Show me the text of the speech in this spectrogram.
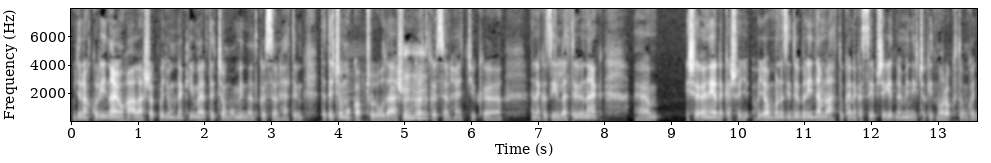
Ugyanakkor így nagyon hálásak vagyunk neki, mert egy csomó mindent köszönhetünk. Tehát egy csomó kapcsolódásunkat uh-huh. köszönhetjük ennek az illetőnek. És olyan érdekes, hogy, hogy abban az időben így nem láttuk ennek a szépségét, mert mindig csak itt morogtunk, hogy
